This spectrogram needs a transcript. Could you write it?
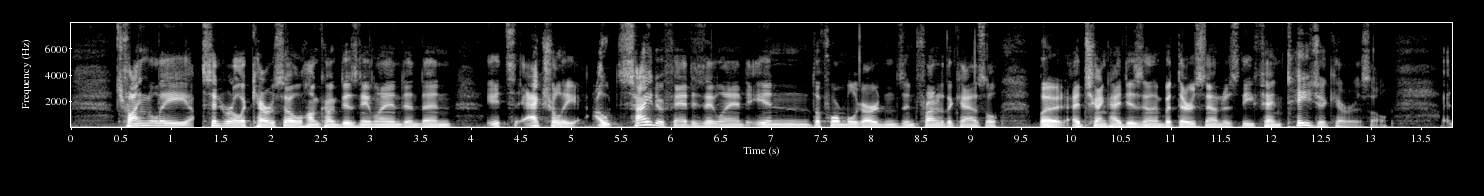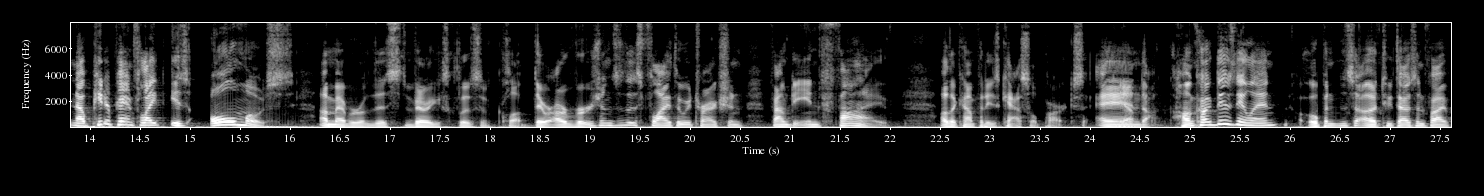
Finally, Cinderella Carousel, Hong Kong Disneyland, and then it's actually outside of Fantasyland in the formal gardens in front of the castle, but at Shanghai Disneyland, but there's known as the Fantasia Carousel. Now, Peter Pan Flight is almost a member of this very exclusive club. There are versions of this fly through attraction found in five of the company's castle parks. And Hong Kong Disneyland, opened in uh, 2005,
